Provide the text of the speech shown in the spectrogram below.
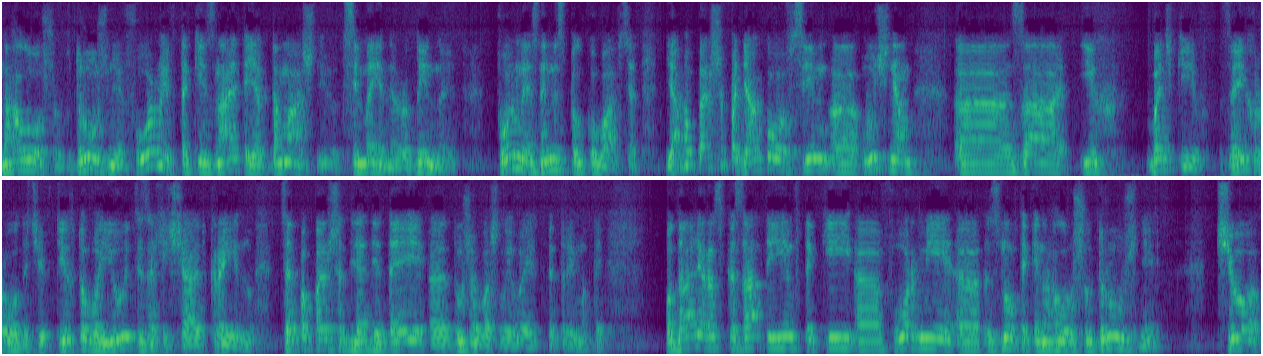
наголошую, в дружній формі, в такій, знаєте, як домашній, от сімейної, родинної формі, я з ними спілкувався. Я, по-перше, подякував всім е, учням е, за їх батьків, за їх родичів, ті, хто воюють і захищають країну. Це, по-перше, для дітей е, дуже важливо їх підтримати. Подалі розказати їм в такій е, формі, е, знов таки наголошую, дружній, що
